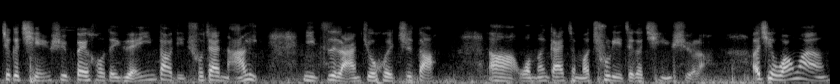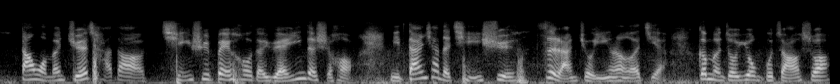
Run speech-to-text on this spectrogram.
这个情绪背后的原因到底出在哪里，你自然就会知道，啊，我们该怎么处理这个情绪了。而且往往，当我们觉察到情绪背后的原因的时候，你当下的情绪自然就迎刃而解，根本就用不着说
